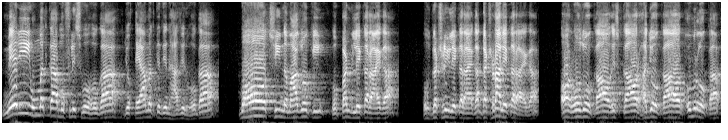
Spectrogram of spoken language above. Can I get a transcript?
میری امت کا مفلس وہ ہوگا جو قیامت کے دن حاضر ہوگا۔ بہت سی نمازوں کی وہ پنڈ لے کر آئے گا، وہ گٹھڑی لے کر آئے گا، گٹھڑا لے کر آئے گا۔ اور روزوں کا، اور اس کا، اور حجوں کا، اور عمروں کا۔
